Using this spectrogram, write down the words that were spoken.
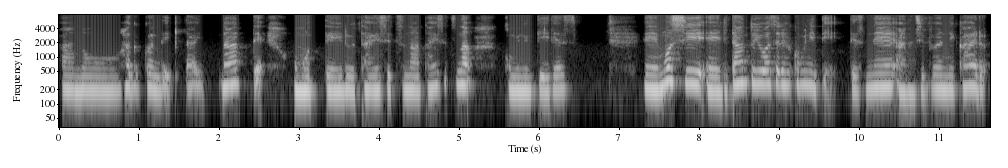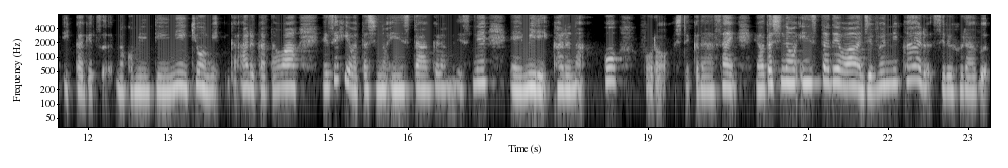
あの、育んでいきたいなって思っている大切な、大切なコミュニティです。えー、もし、えー、リターンと Yourself コミュニティですね、あの自分に帰る1ヶ月のコミュニティに興味がある方は、えー、ぜひ私のインスタグラムですね、え、ミリカルナをフォローしてください。私のインスタでは自分に帰るセルフラブ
